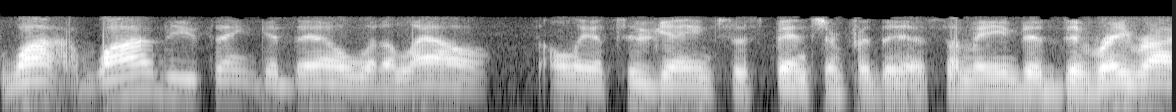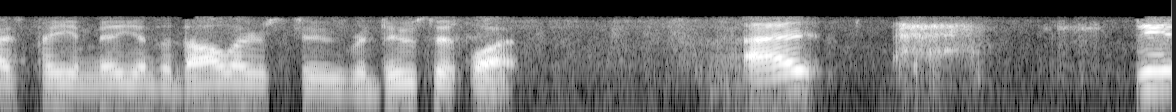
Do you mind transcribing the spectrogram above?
why why do you think Goodell would allow only a two game suspension for this? I mean, did, did Ray Rice pay him millions of dollars to reduce it? What? I the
